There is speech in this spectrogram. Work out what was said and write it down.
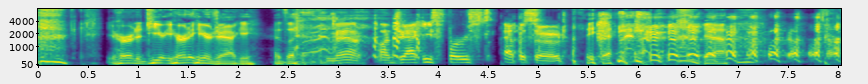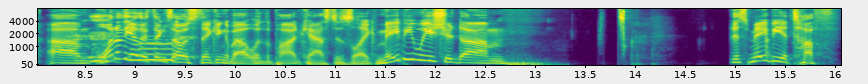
you heard it here. You heard it here, Jackie. It's a Yeah, on Jackie's first episode. yeah. Yeah. Um, one of the other things I was thinking about with the podcast is like maybe we should. Um, this may be a tough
